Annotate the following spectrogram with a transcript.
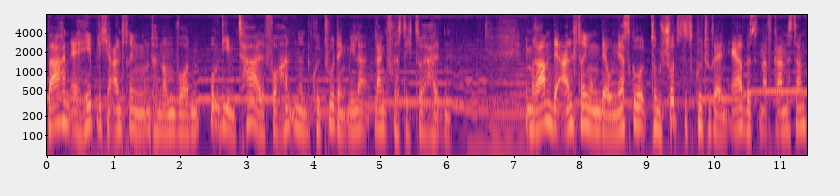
waren erhebliche Anstrengungen unternommen worden, um die im Tal vorhandenen Kulturdenkmäler langfristig zu erhalten. Im Rahmen der Anstrengungen der UNESCO zum Schutz des kulturellen Erbes in Afghanistan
